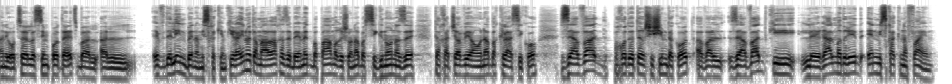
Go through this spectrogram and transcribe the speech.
אני רוצה לשים פה את האצבע על, על הבדלים בין המשחקים, כי ראינו את המערך הזה באמת בפעם הראשונה בסגנון הזה, תחת שווי העונה בקלאסיקו. זה עבד פחות או יותר 60 דקות, אבל זה עבד כי לריאל מדריד אין משחק כנפיים.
